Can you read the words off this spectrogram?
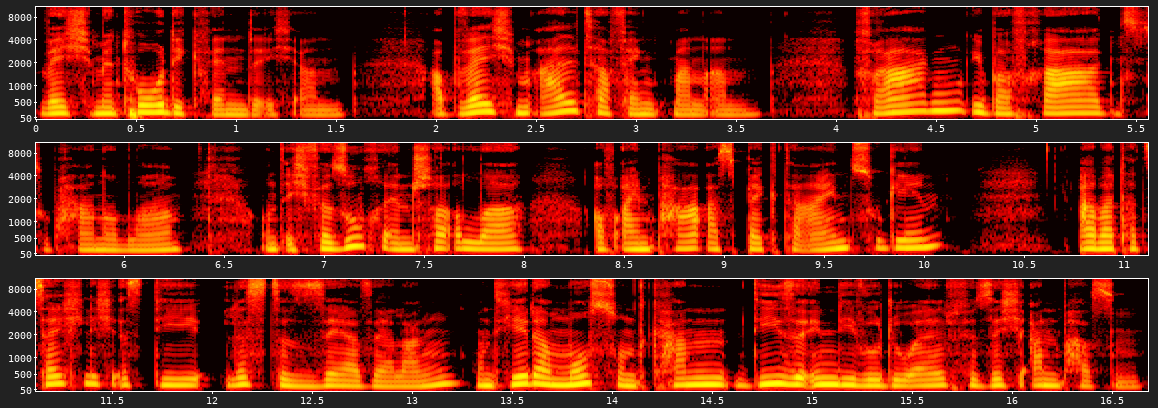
Welche Methodik wende ich an? Ab welchem Alter fängt man an? Fragen über Fragen, subhanallah. Und ich versuche, inshallah, auf ein paar Aspekte einzugehen. Aber tatsächlich ist die Liste sehr, sehr lang und jeder muss und kann diese individuell für sich anpassen,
